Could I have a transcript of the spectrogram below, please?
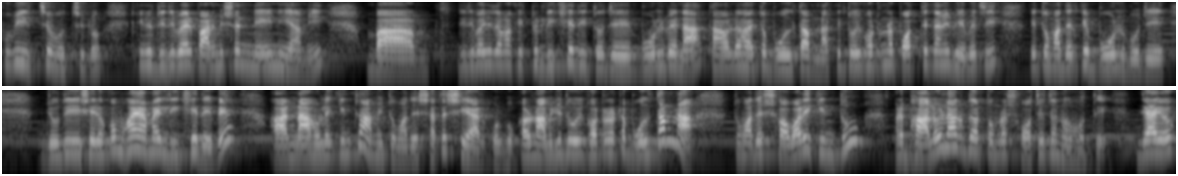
খুবই ইচ্ছে হচ্ছিল, কিন্তু দিদিভাইয়ের পারমিশন নেইনি আমি বা দিদিভাই যদি আমাকে একটু লিখে দিত যে বলবে না, তাহলে হয়তো বলতাম না। কিন্তু ওই ঘটনার পর থেকে আমি ভেবেছি যে তোমাদেরকে বলব যে যদি সেরকম হয় আমায় লিখে দেবে, আর না হলে কিন্তু আমি তোমাদের সাথে শেয়ার করব। কারণ আমি যদি ওই ঘটনাটা বলতাম না, তোমাদের সবারই কিন্তু মানে ভালো লাগতো আর তোমরা সচেতনও হতে। যাই হোক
